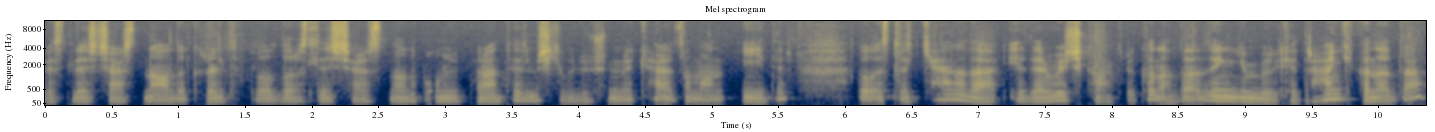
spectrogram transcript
ve slash içerisine aldık. Relative clause'ları slash içerisine alıp onu bir parantezmiş gibi düşünmek her zaman iyidir. Dolayısıyla Canada is a rich country. Kanada zengin bir ülkedir. Hangi Kanada?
